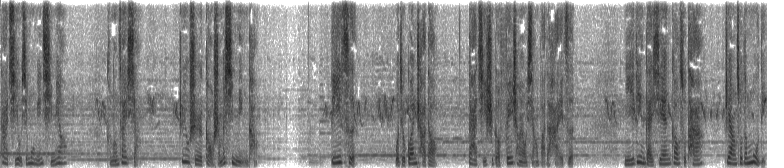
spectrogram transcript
大齐有些莫名其妙，可能在想，这又是搞什么新名堂？第一次，我就观察到，大齐是个非常有想法的孩子。你一定得先告诉他这样做的目的，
